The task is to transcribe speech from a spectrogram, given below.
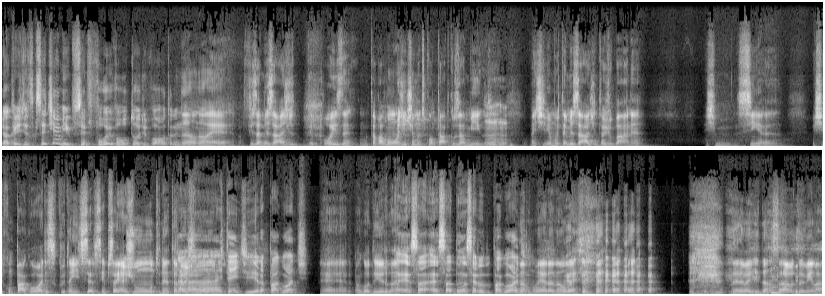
eu acredito que você tinha amigos, você foi, voltou de volta, né? Não, não, é. Fiz amizade depois, né? Eu tava longe, a gente tinha muito contato com os amigos, uhum. né? Mas tinha muita amizade em Itajubá, né? A gente, assim, era. Mexia com pagode, essa coisa, a gente sempre saía junto, né? Tava ah, junto. Ah, entendi. Era pagode? É, era pagodeiro lá. Essa, essa dança era do pagode? Não, não era, não, mas. não era, mas a gente dançava também lá.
